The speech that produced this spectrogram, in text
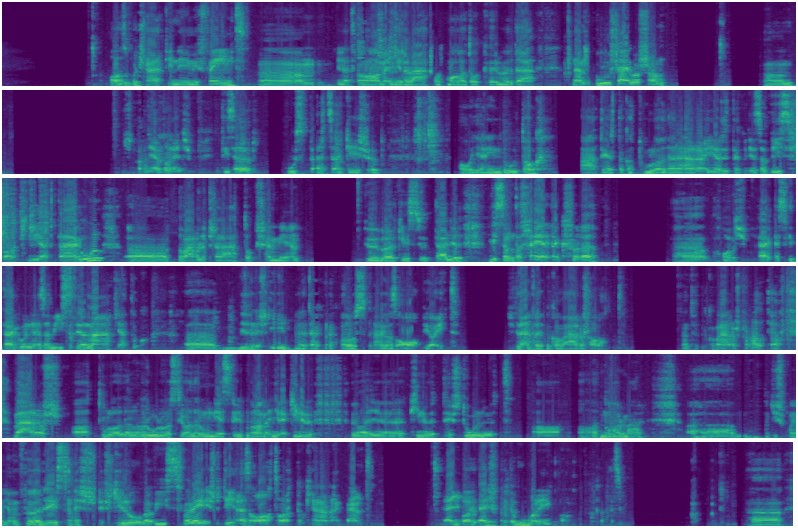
Az bocsát ki némi fényt, um, illetve valamennyire látok magatok körül, de nem túlságosan. Um, és nagyjából egy 15 20 perccel később, ahogy elindultok, átértek a túloldalára, érzitek, hogy ez a vízfal kiebb tágul, uh, továbbra se láttok semmilyen kőből készült tárgyat, viszont a fejetek fölött, hogy elkezd kitágulni ez a víztér, látjátok bizonyos épületeknek valószínűleg az alapjait. Lent vagytok a város alatt nem tudjuk a város alatt. A város a túloldalon, a rúlószi oldalon úgy néz ki, hogy valamennyire kinő, vagy kinőtt és túlnőtt a, a normál, uh, hogy is mondjam, földrészen, és, és kilóg a víz fölé, és ti ez alatt vagytok jelenleg bent. Egy, vagy, egyfajta buborékban. Uh,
